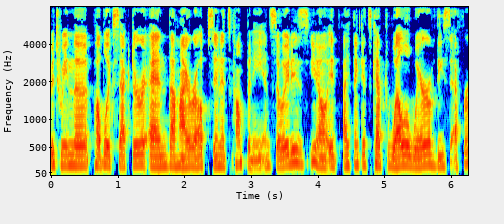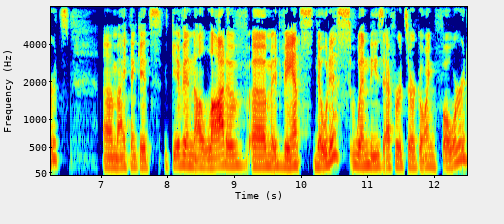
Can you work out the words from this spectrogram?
between the public sector and the higher ups in its company. And so it is you know it, i think it's kept well aware of these efforts um, I think it's given a lot of um, advance notice when these efforts are going forward.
